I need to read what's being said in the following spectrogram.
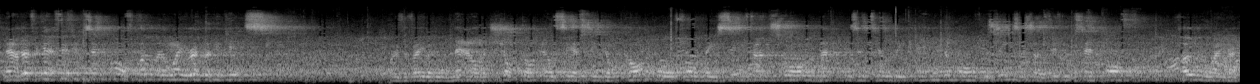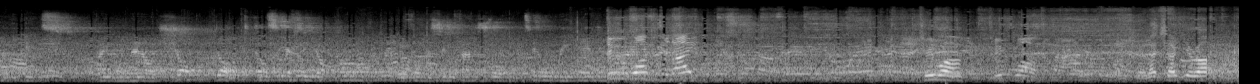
Now, don't forget 50% off home and away replica kits. Both available now at shop.lcfc.com or from the City Fan Store, and that is until the end of the season. So 50% off home and away replica kits available now at shop.lcfc.com or from the City Fan Store until the end. of the season. Two one today. 2 1. Two one. Okay, let's hope you're right.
